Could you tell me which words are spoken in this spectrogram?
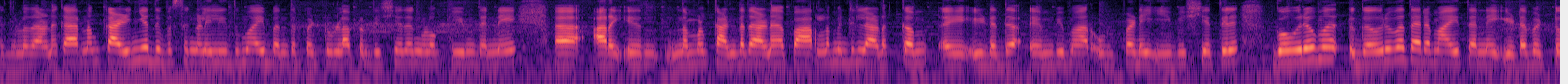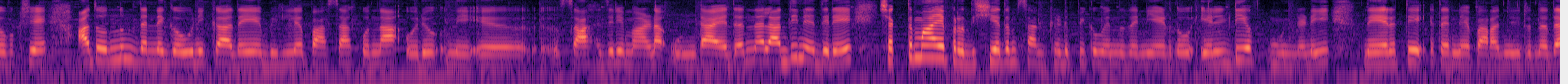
എന്നുള്ളതാണ്. കാരണം കഴിഞ്ഞ ദിവസങ്ങളിൽ ഇതുമായി ബന്ധപ്പെട്ടുള്ള പ്രതിഷേധങ്ങളൊക്കെയും തന്നെ നമ്മൾ കണ്ടതാണ്. പാർലമെന്റിലടക്കം ഇടത് എം പിമാർ ഉൾപ്പെടെ ഈ വിഷയത്തിൽ ഗൗരവ ഗൗരവതരമായി തന്നെ ഇടപെട്ടു. പക്ഷേ അതൊന്നും തന്നെ ഗൗനിക്കാതെ ബില്ല് പാസ്സാക്കുന്ന ഒരു സാഹചര്യമാണ് ഉണ്ടായത്. എന്നാൽ അതിനെതിരെ ശക്തമായ പ്രതിഷേധം സംഘടിപ്പിക്കുമെന്ന് തന്നെയായിരുന്നു എൽ മുന്നണി നേരത്തെ തന്നെ പറഞ്ഞിരുന്നത്.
